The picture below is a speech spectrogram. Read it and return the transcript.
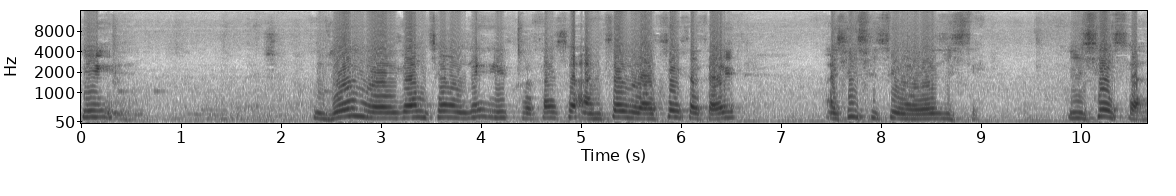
की दोन वर्गांच्या मध्ये एक प्रकारचं अंतर वाढते का काय अशी स्थिती मला दिसते. विशेषतः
